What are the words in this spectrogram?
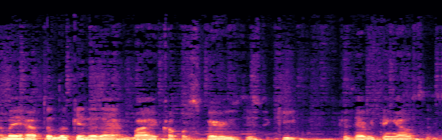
I may have to look into that and buy a couple spares just to keep, because everything else is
